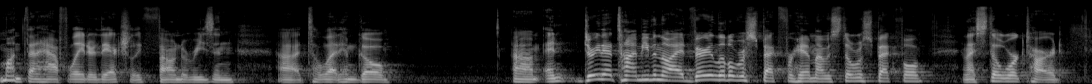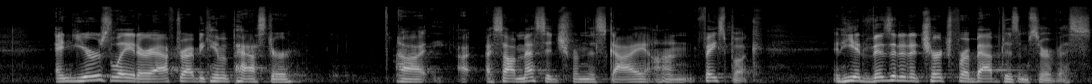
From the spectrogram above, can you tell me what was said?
month and a half later, they actually found a reason uh, to let him go. Um, and during that time, even though I had very little respect for him, I was still respectful and I still worked hard. And years later, after I became a pastor, uh, I, I saw a message from this guy on Facebook and he had visited a church for a baptism service.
